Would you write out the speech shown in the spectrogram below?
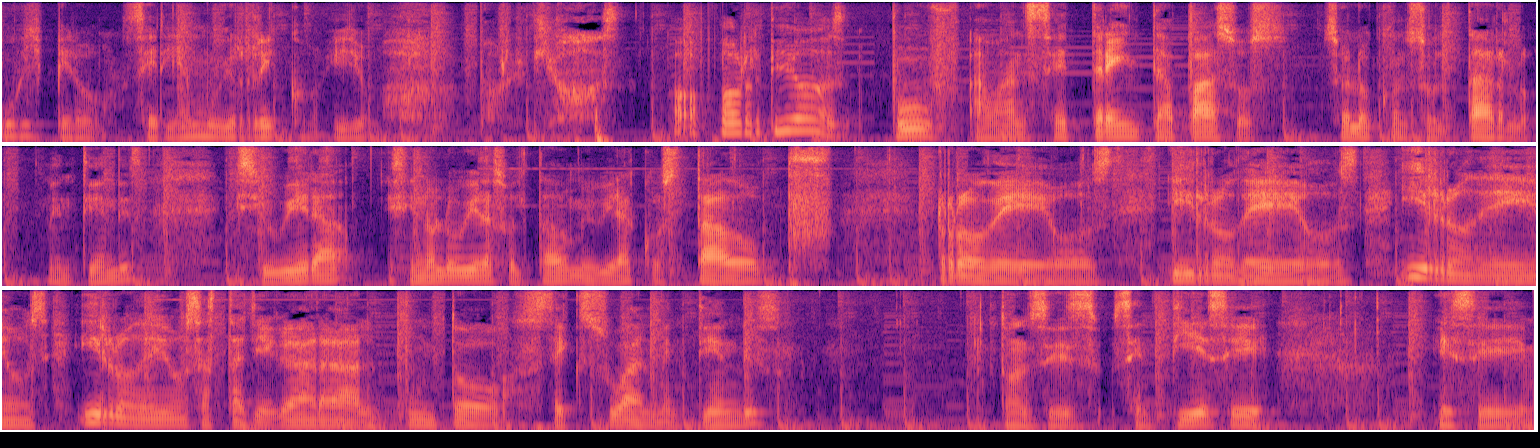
uy, pero sería muy rico. Y yo, oh, por Dios, oh, por Dios. Puf, avancé 30 pasos solo con soltarlo, ¿me entiendes? Y si hubiera, y si no lo hubiera soltado, me hubiera costado rodeos y rodeos y rodeos y rodeos hasta llegar al punto sexual, ¿me entiendes? Entonces sentí ese, ese,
